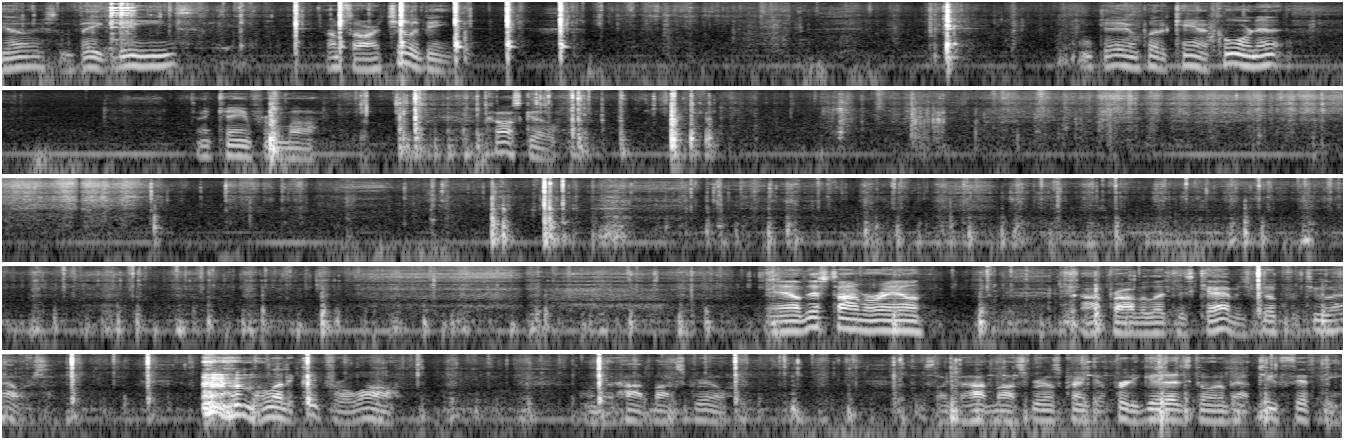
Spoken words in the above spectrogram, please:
Go. Some baked beans. I'm sorry, chili beans. Okay, we'll put a can of corn in it. That came from uh, Costco. Now this time around, I'll probably let this cabbage cook for two hours. I'm gonna let it cook for a while on that hot box grill. Looks like the hot box grill's cranked up pretty good. It's going about 250.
